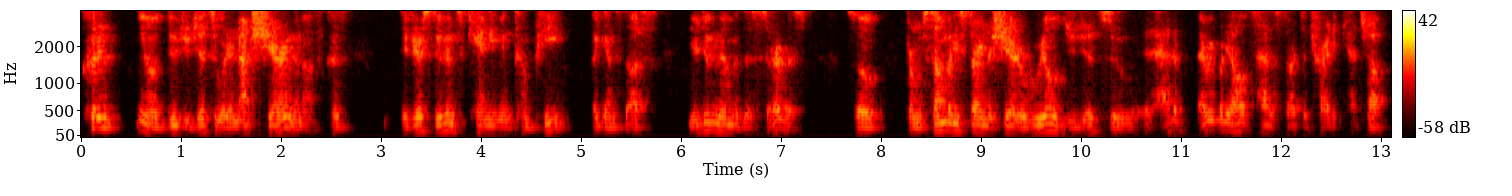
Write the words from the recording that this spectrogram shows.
couldn't you know do jujitsu where they're not sharing enough because if your students can't even compete against us you're doing them a disservice. So from somebody starting to share the real jujitsu it had to, everybody else had to start to try to catch up.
